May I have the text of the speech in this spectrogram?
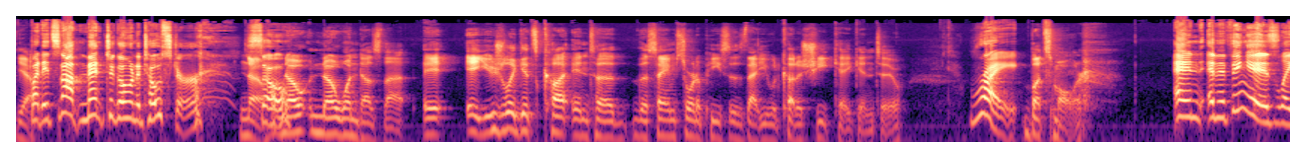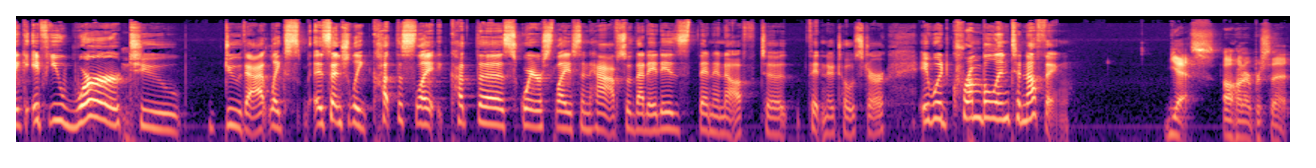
Yeah. But it's not meant to go in a toaster. No, so no, no one does that. It it usually gets cut into the same sort of pieces that you would cut a sheet cake into, right. but smaller. And and the thing is like if you were to do that like essentially cut the slice cut the square slice in half so that it is thin enough to fit in a toaster it would crumble into nothing Yes, hundred percent.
